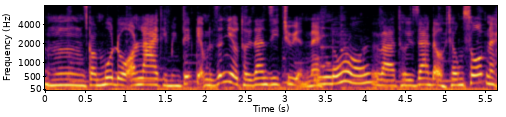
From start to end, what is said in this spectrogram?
Ừ, Còn mua đồ online thì mình tiết kiệm được rất nhiều thời gian di chuyển này. Ừ, đúng rồi. Và thời gian ở trong shop này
